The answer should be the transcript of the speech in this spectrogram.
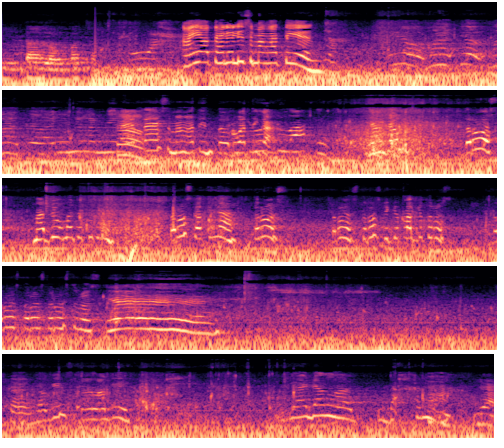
Kita lompat. Ayo Teh Lili semangatin. Ayo, maju, maju. Semangatin tuh dua tiga. Yang jauh. Terus, maju maju ke sini. Terus kakinya, terus. Terus, terus dikit lagi terus. Terus, terus, terus, terus. Yeay. Oke, lagi, sekali lagi. Gak ada nggak? Udah kena. Ya.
